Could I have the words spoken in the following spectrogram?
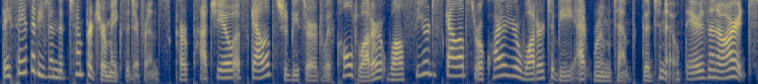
They say that even the temperature makes a difference. Carpaccio of scallops should be served with cold water, while seared scallops require your water to be at room temp. Good to know. There's an art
